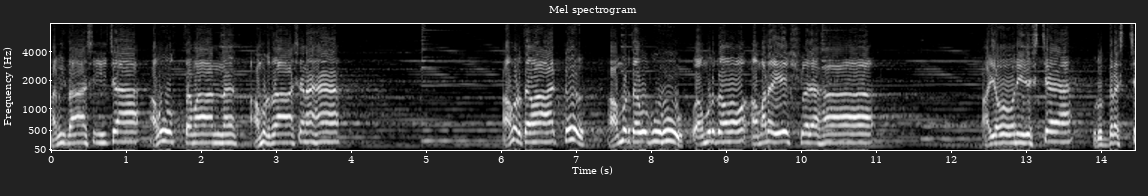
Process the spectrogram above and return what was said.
अमिताशी च अमूर्तमान् अमृताशनः। अमृतवाक् अमृतवपुः अमृतो अमरेश्वरः। अयोनिजश्च रुद्रश्च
